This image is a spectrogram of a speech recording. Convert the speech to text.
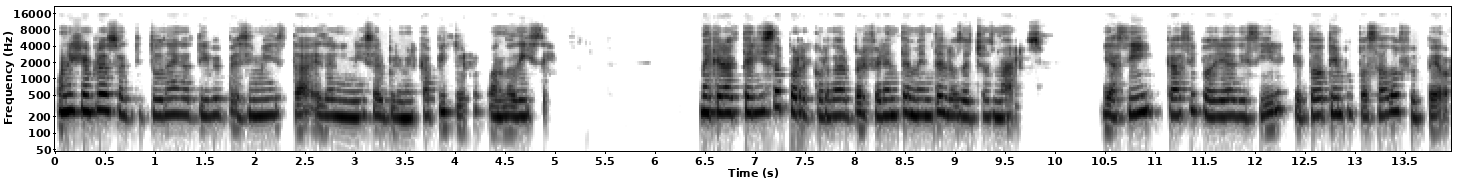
Un ejemplo de su actitud negativa y pesimista es al inicio del primer capítulo, cuando dice, me caracteriza por recordar preferentemente los hechos malos, y así casi podría decir que todo tiempo pasado fue peor,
